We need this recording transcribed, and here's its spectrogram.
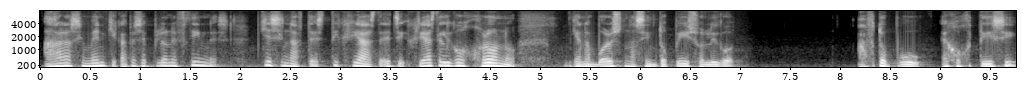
Άρα σημαίνει και κάποιες επιπλέον ευθύνες. Ποιες είναι αυτές, τι χρειάζεται, έτσι. Χρειάζεται λίγο χρόνο για να μπορέσω να συνειδητοποιήσω λίγο αυτό που έχω χτίσει,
